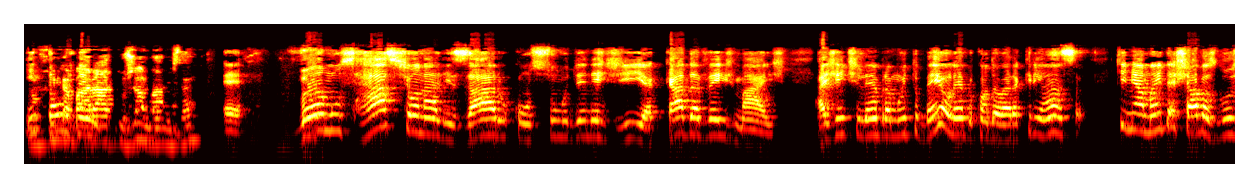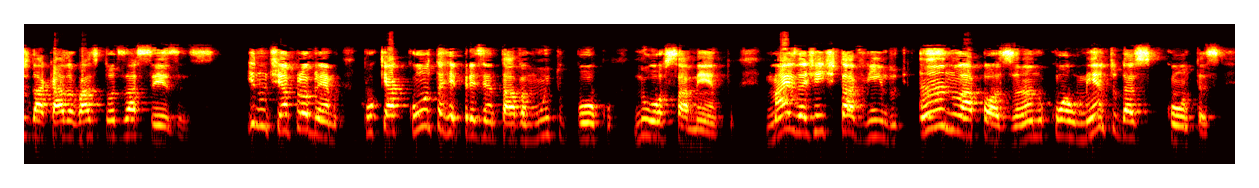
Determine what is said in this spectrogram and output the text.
Não então, fica barato jamais, né? É. Vamos racionalizar o consumo de energia cada vez mais. A gente lembra muito bem, eu lembro quando eu era criança, que minha mãe deixava as luzes da casa quase todas acesas. E não tinha problema, porque a conta representava muito pouco no orçamento. Mas a gente está vindo ano após ano com aumento das contas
